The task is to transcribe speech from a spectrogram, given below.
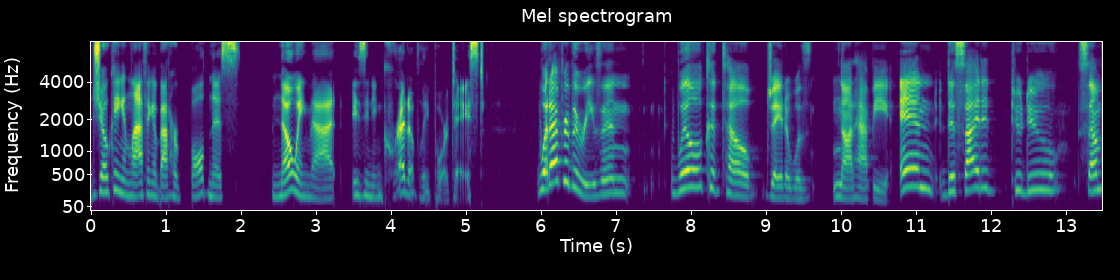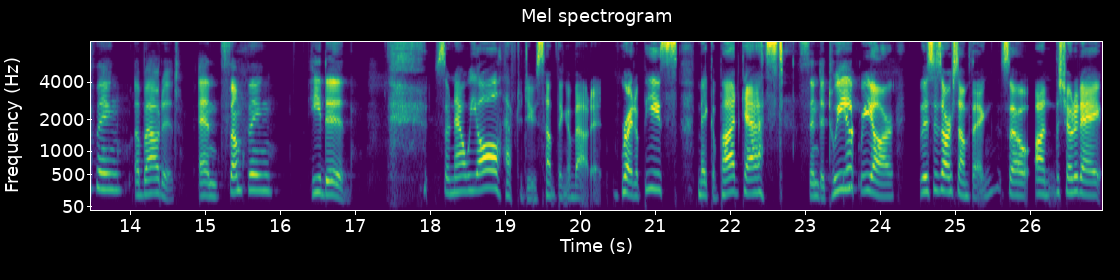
joking and laughing about her baldness, knowing that, is in incredibly poor taste. Whatever the reason, Will could tell Jada was not happy and decided to do something about it. And something he did. So now we all have to do something about it. Write a piece, make a podcast. Send a tweet. Here we are. This is our something. So on the show today,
